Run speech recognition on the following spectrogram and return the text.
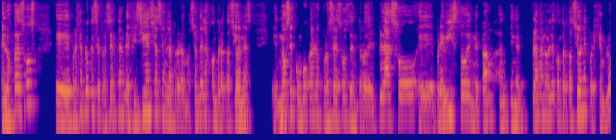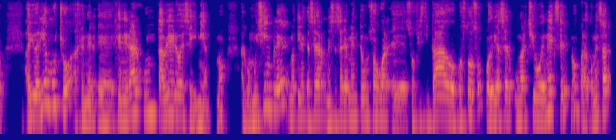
En los casos eh, por ejemplo, que se presenten deficiencias en la programación de las contrataciones, eh, no se convocan los procesos dentro del plazo eh, previsto en el, plan, en el plan anual de contrataciones, por ejemplo, ayudaría mucho a generar un tablero de seguimiento, ¿no? Algo muy simple, no tiene que ser necesariamente un software sofisticado o costoso, podría ser un archivo en Excel, ¿no? Para comenzar,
